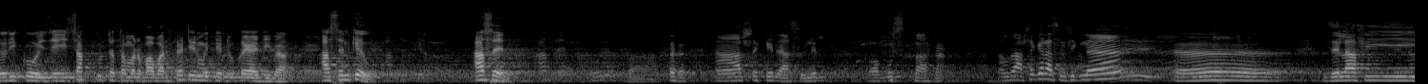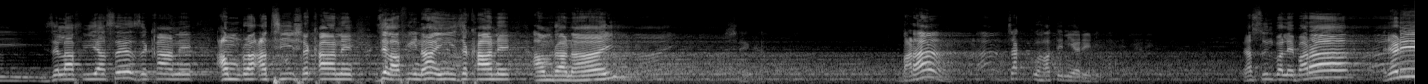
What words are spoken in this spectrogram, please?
যদি কই যে এই চাক্কুটা তোমার বাবার পেটের মধ্যে ঢুকাইয়া দিবা। আছেন কেউ? আছেন? আশেকের রাসুলের অবস্থা। আমরা আশেকের রাসুল, ঠিক না? জেলাফি জেলাফি আছে যেখানে আমরা আছি সেখানে। জেলাফি নাই যেখানে আমরা নাই সেখানে। বাড়া চাক্কু হাতে নিয়ে রেডি। রাসুল বলে, বাড়া, রেডি?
